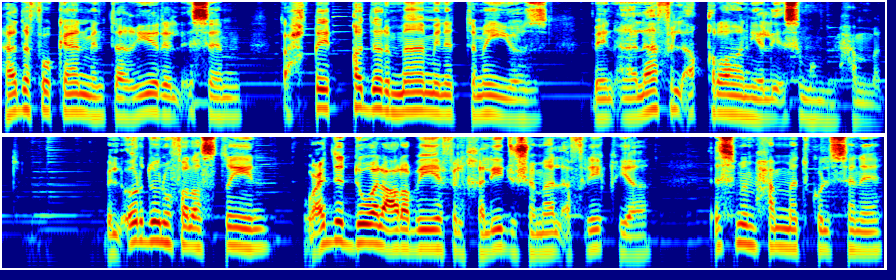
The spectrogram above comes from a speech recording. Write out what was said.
هدفه كان من تغيير الاسم تحقيق قدر ما من التميز بين آلاف الأقران يلي اسمهم محمد. بالأردن وفلسطين وعدة دول عربية في الخليج وشمال أفريقيا اسم محمد كل سنة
